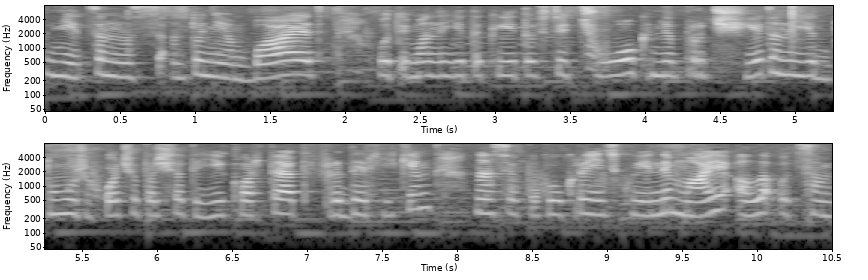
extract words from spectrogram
Ні, це несе Антонія Байт. От і в мене є такий товстячок, непрочитаний. Я дуже хочу прочитати її квартет Фредеріки. Нас поки української немає, але от саме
